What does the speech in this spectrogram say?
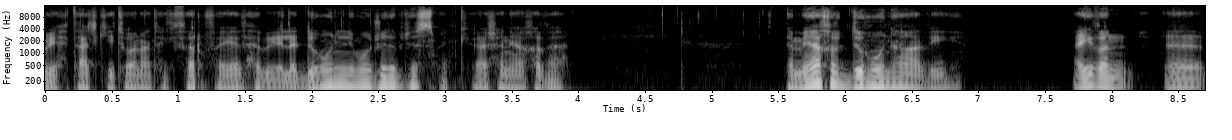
ويحتاج كيتونات أكثر فيذهب إلى الدهون اللي موجودة بجسمك عشان يأخذها. لما يأخذ الدهون هذه أيضا آه،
